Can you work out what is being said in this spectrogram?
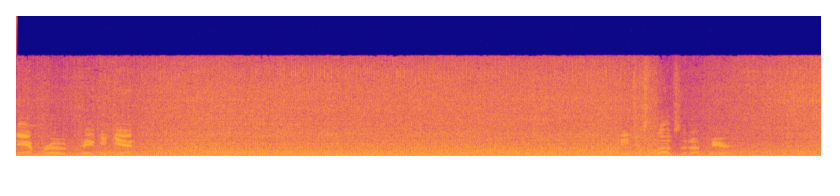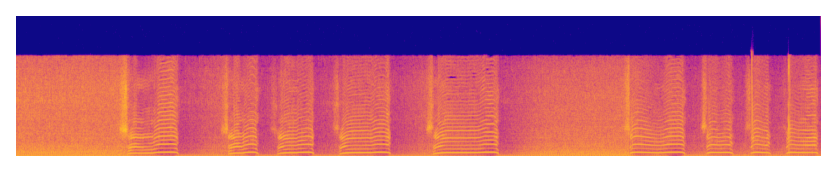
Damn road pig again. He just loves it up here. Sweet, sweet, sweet, sweet, sweet, sweet, sweet, sweet, sweet.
